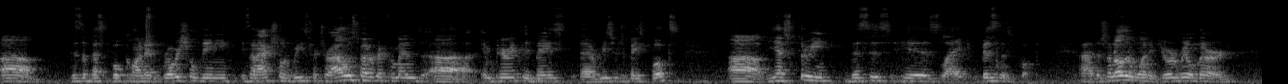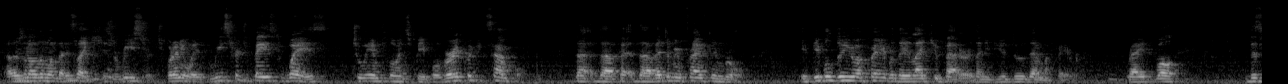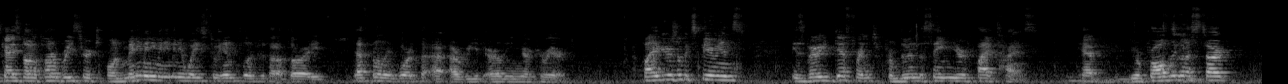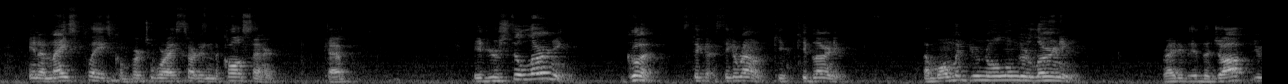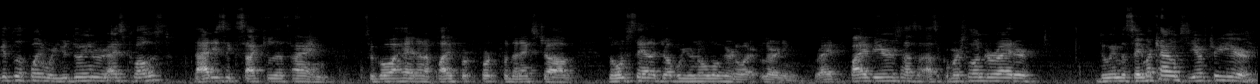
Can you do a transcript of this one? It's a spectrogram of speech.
Um, this is the best book on it. Robert Cialdini is an actual researcher. I always try to recommend uh, empirically based, uh, research-based books. Uh, he has three. This is his like business book. Uh, there's another one if you're a real nerd. There's another one that is like his research. But anyway, research-based ways to influence people. Very quick example: the the, the Benjamin Franklin rule. If people do you a favor, they like you better than if you do them a favor, right? Well, this guy's done a ton of research on many, many, many, many ways to influence without authority. Definitely worth a, a read early in your career. Five years of experience is very different from doing the same year five times. Okay, you're probably going to start in a nice place compared to where I started in the call center. Okay, if you're still learning, good. Stick stick around. Keep keep learning. The moment you're no longer learning, right? If, if the job you get to the point where you're doing it with your eyes closed, that is exactly the time to go ahead and apply for, for, for the next job. Don't stay at a job where you're no longer lear- learning, right? Five years as a, as a commercial underwriter, doing the same accounts year after year,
